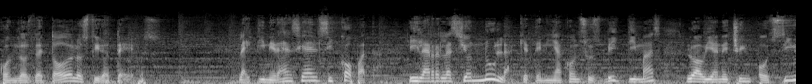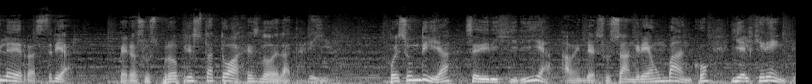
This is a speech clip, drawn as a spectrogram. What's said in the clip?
con los de todos los tiroteos. La itinerancia del psicópata y la relación nula que tenía con sus víctimas lo habían hecho imposible de rastrear, pero sus propios tatuajes lo delatarían, pues un día se dirigiría a vender su sangre a un banco y el gerente,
